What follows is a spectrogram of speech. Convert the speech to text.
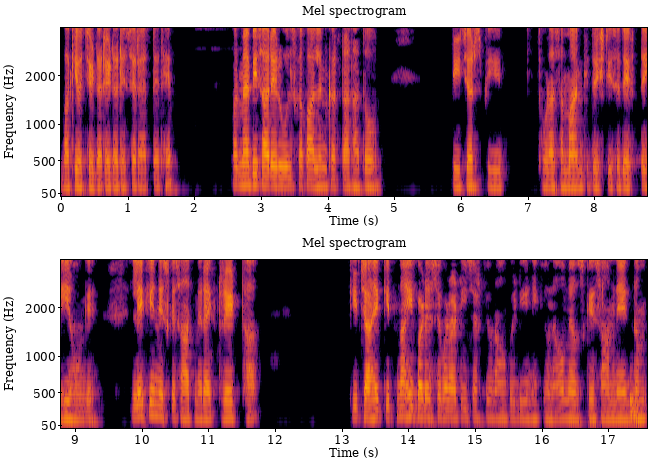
बाकी बच्चे डरे डरे से रहते थे। और मैं भी सारे रूल्स का पालन करता था तो टीचर्स भी थोड़ा सम्मान की दृष्टि से देखते ही होंगे। लेकिन इसके साथ मेरा एक ट्रेट था कि चाहे कितना ही बड़े से बड़ा टीचर क्यों ना हो, कोई डीन ही क्यों ना हो, मैं उसके सामने एकदम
